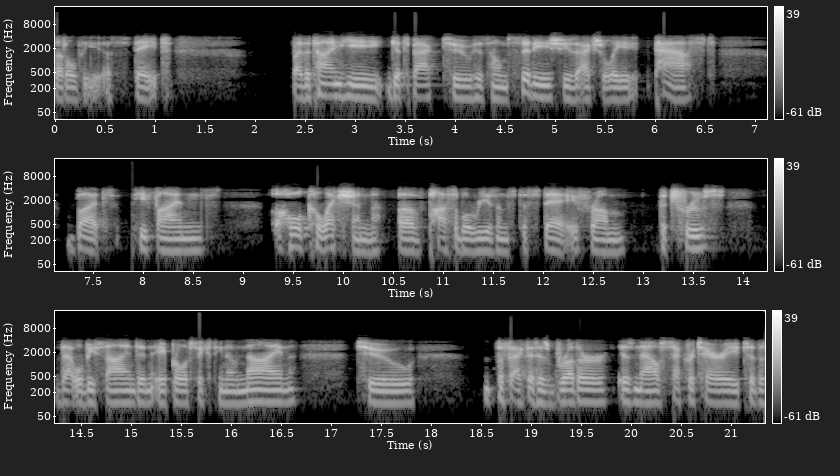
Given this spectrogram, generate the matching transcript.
settle the estate. By the time he gets back to his home city, she's actually passed, but he finds a whole collection of possible reasons to stay from the truce that will be signed in April of 1609 to the fact that his brother is now secretary to the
